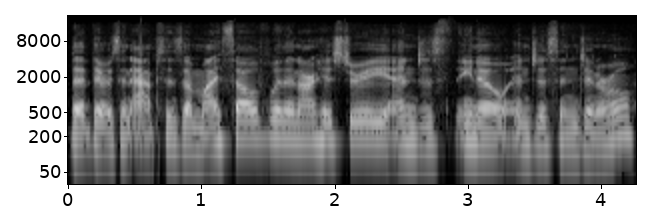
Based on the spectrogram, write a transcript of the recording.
that there's an absence of myself within our history and just you know and just in general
